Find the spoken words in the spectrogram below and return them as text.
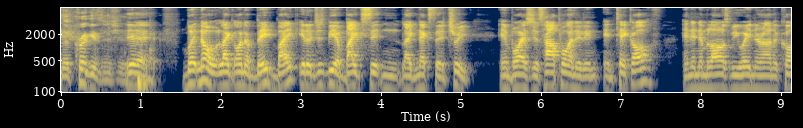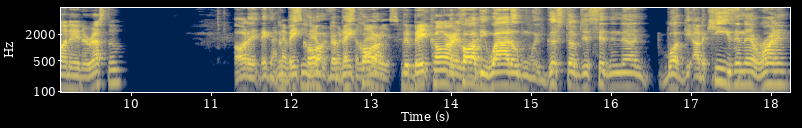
the crickets and shit. Yeah. But no, like on a bait bike, it'll just be a bike sitting like next to a tree. And boys just hop on it and, and take off. And then them laws be waiting around the corner and arrest them. Oh, they, they got I've the bait car. The bait car. The bait car The is car be wide open with good stuff just sitting in there. Boy, get all the keys in there running.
